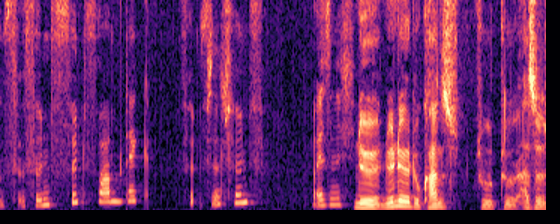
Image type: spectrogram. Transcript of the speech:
f- f- fünf, fünf Farben-Deck? Sind es fünf? Weiß nicht. Nö, nö, nö, du kannst, du, du, also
